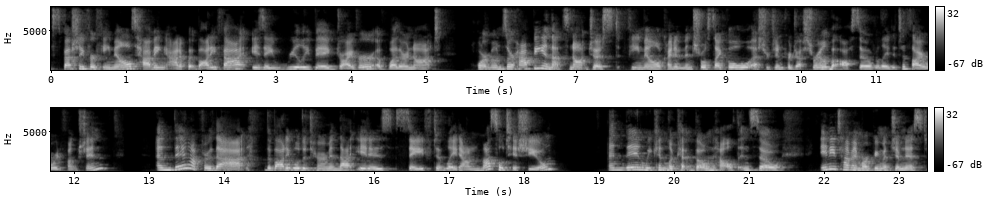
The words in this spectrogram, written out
especially for females, having adequate body fat is a really big driver of whether or not hormones are happy. And that's not just female kind of menstrual cycle, estrogen, progesterone, but also related to thyroid function. And then after that, the body will determine that it is safe to lay down muscle tissue. And then we can look at bone health. And so, anytime I'm working with gymnasts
